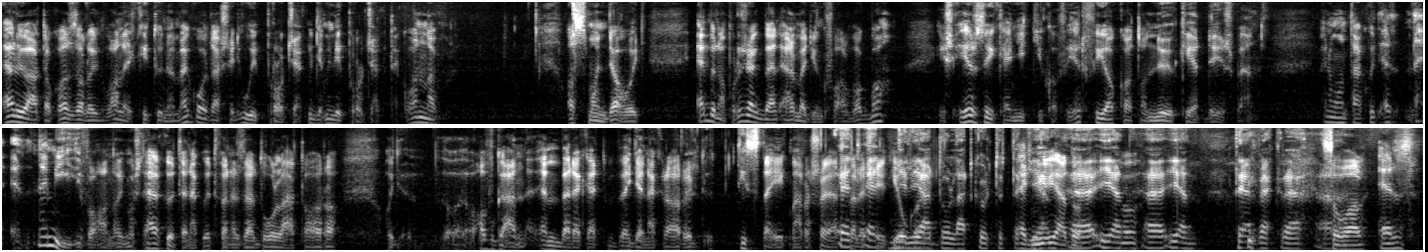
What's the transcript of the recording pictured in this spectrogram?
előálltak azzal, hogy van egy kitűnő megoldás, egy új projekt, ugye mindig projektek vannak, azt mondja, hogy Ebben a projektben elmegyünk falvakba, és érzékenyítjük a férfiakat a nő kérdésben. Mert mondták, hogy ez, ne, ez nem így van, hogy most elköltenek 50 ezer dollárt arra, hogy afgán embereket vegyenek rá arra, hogy tiszteljék már a saját egy, feleség egy jogait. milliárd dollárt költöttek egy ilyen, milliárd e, ilyen, e, ilyen tervekre. Szóval ez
